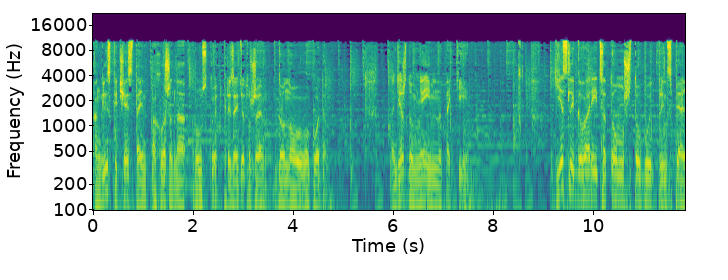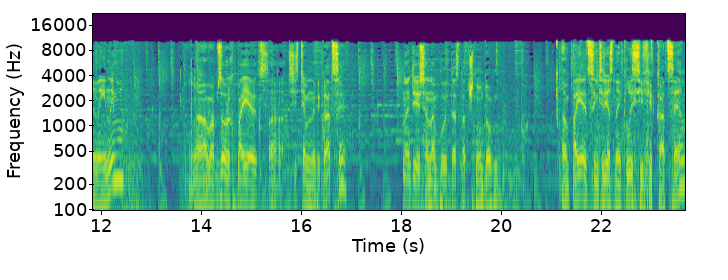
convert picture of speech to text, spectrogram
Английская часть станет похожа на русскую. Это произойдет уже до Нового года. Надежды у меня именно такие. Если говорить о том, что будет принципиально иным, а, в обзорах появится система навигации. Надеюсь, она будет достаточно удобна. А, появится интересная классификация.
